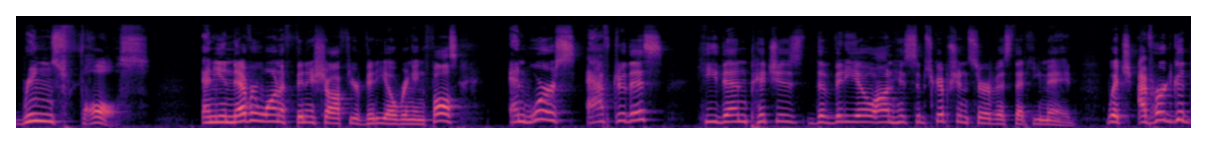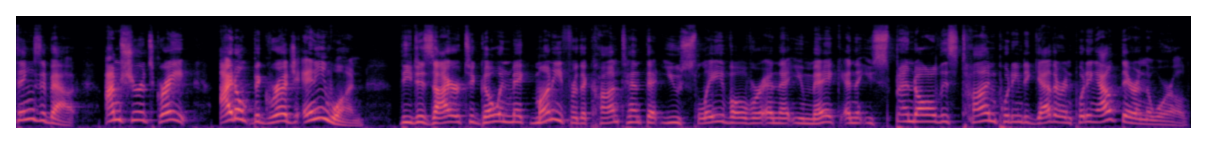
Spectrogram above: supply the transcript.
rings false. And you never want to finish off your video ringing false. And worse, after this, he then pitches the video on his subscription service that he made, which I've heard good things about. I'm sure it's great. I don't begrudge anyone the desire to go and make money for the content that you slave over and that you make and that you spend all this time putting together and putting out there in the world.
